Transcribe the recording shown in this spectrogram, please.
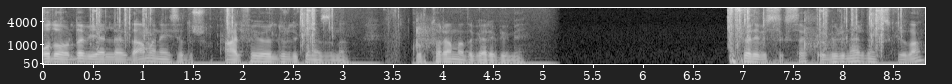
O da orada bir yerlerde ama neyse dur. Alfa'yı öldürdük en azından. Kurtaramadı garibimi. Şöyle bir sıksak. Öbürü nereden sıkıyor lan?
